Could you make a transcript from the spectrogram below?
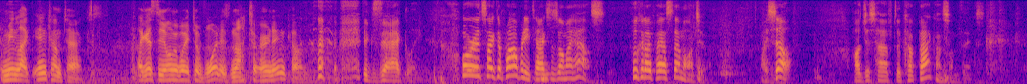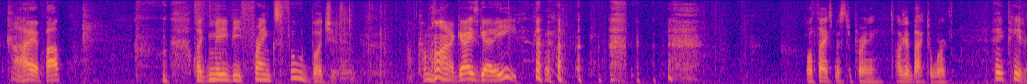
I mean, like income tax. I guess the only way to avoid is not to earn income. exactly. Or it's like the property taxes on my house. Who could I pass them on to? Myself. I'll just have to cut back on some things. Uh, hiya, Pop. like maybe Frank's food budget. Oh, come on, a guy's got to eat. well, thanks, Mr. Perini. I'll get back to work. Hey, Peter,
